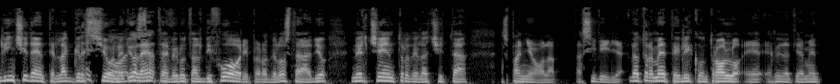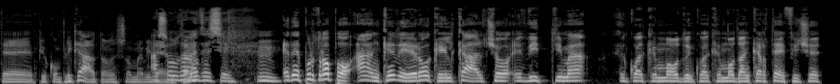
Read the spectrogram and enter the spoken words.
L'incidente, l'aggressione fuori, violenta è venuta al di fuori però dello stadio, nel centro della città spagnola, a Siviglia. Naturalmente lì il controllo è relativamente più complicato, insomma, evidente. Assolutamente no? sì. Mm. Ed è purtroppo anche vero che il calcio è vittima in qualche modo, in qualche modo anche artefice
